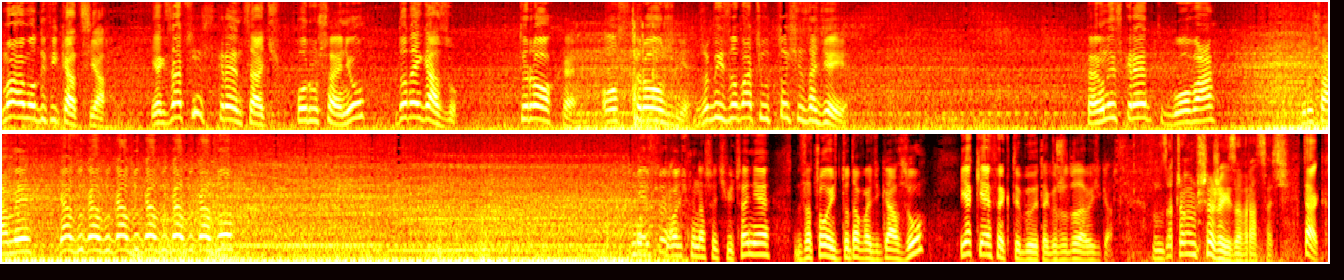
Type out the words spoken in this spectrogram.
Mała modyfikacja. Jak zaczniesz skręcać po ruszeniu, dodaj gazu. Trochę, ostrożnie, żebyś zobaczył, co się zadzieje. Pełny skręt, głowa, ruszamy. Gazu, gazu, gazu, gazu, gazu, gazu. Modyfikowaliśmy nasze ćwiczenie, zacząłeś dodawać gazu. Jakie efekty były tego, że dodałeś gaz? No, zacząłem szerzej zawracać. Tak,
